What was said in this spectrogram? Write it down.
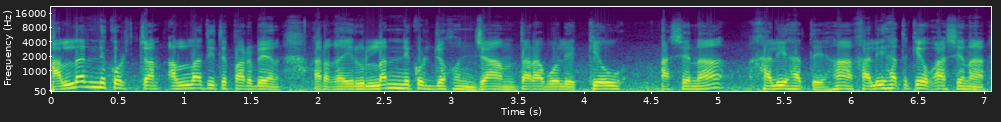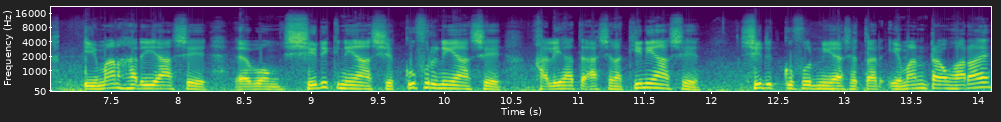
আল্লাহর নিকট চান, আল্লাহ দিতে পারবেন। আর গাইরুল্লাহর নিকট যখন যান, তারা বলে, কেউ আসে না, খালি হাতে। হ্যাঁ খালি হাতে কেউ আসে না। ইমান হারিয়ে আসে এবং শিরিক নিয়ে আসে, কুফর নিয়ে আসে, খালি হাতে আসে না। কি নিয়ে আসে? শিরিক, কুফর নিয়ে আসে, তার ইমানটাও হারায়,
